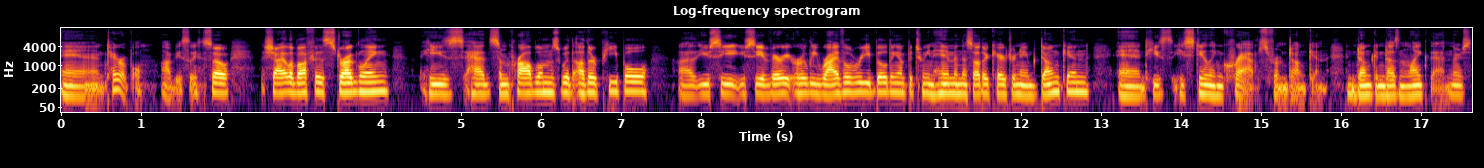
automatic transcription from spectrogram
and terrible, obviously. So Shia LaBeouf is struggling. He's had some problems with other people uh, you see you see a very early rivalry building up between him and this other character named Duncan, and he's he's stealing crabs from Duncan, and Duncan doesn't like that. And there's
